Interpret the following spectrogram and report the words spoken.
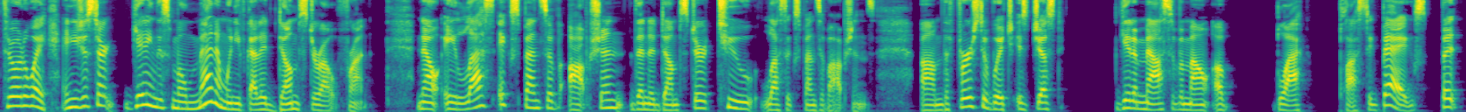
throw it away. And you just start getting this momentum when you've got a dumpster out front. Now, a less expensive option than a dumpster, two less expensive options. Um, the first of which is just get a massive amount of black plastic bags, but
